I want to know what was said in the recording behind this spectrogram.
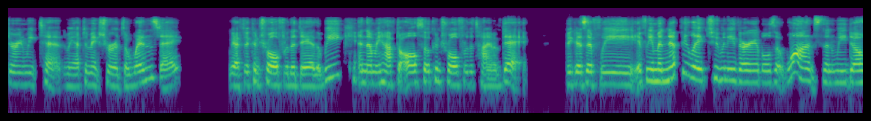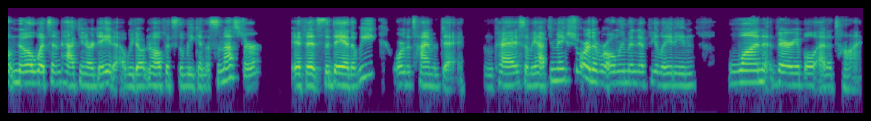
during week 10. We have to make sure it's a Wednesday. We have to control for the day of the week. And then we have to also control for the time of day because if we if we manipulate too many variables at once then we don't know what's impacting our data. We don't know if it's the week in the semester if it's the day of the week or the time of day okay? So we have to make sure that we're only manipulating one variable at a time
